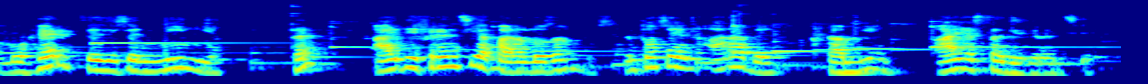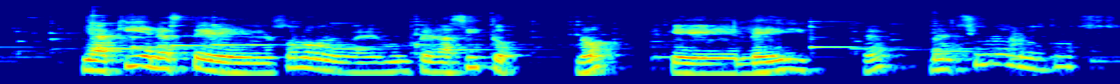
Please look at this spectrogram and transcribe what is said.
mujer se dice niña. ¿eh? Hay diferencia para los ambos. Entonces en árabe también hay esta diferencia. Y aquí en este, solo en un pedacito, ¿no? Que leí, ¿eh? menciona los dos.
